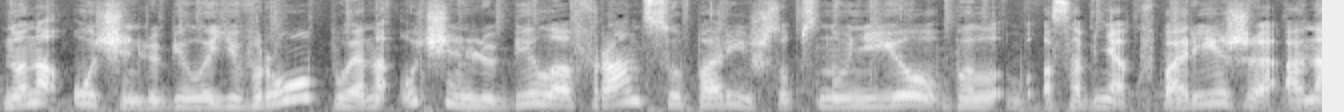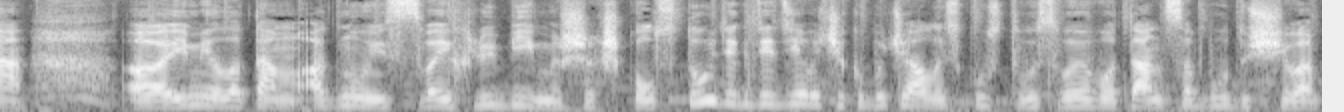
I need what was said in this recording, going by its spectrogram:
Но она очень любила Европу, и она очень любила Францию, Париж. Собственно, у нее был особняк в Париже. Она э, имела там одну из своих любимейших школ-студий, где девочек обучала искусству своего танца будущего.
